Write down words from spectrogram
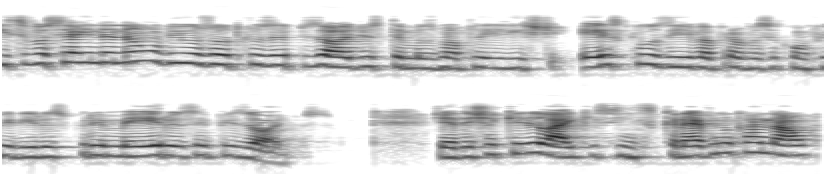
E se você ainda não viu os outros episódios, temos uma playlist exclusiva para você conferir os primeiros episódios. Já deixa aquele like, se inscreve no canal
